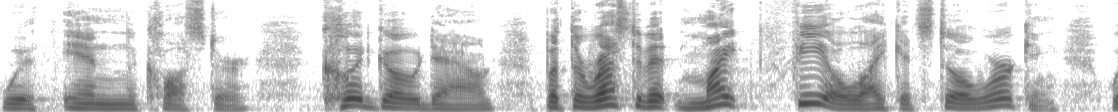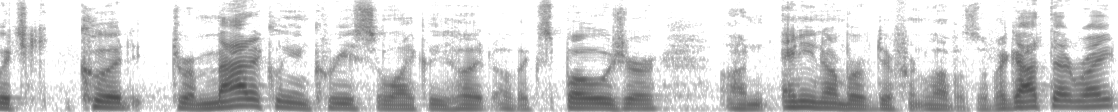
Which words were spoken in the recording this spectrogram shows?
within the cluster could go down, but the rest of it might feel like it's still working, which could dramatically increase the likelihood of exposure on any number of different levels. Have I got that right?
